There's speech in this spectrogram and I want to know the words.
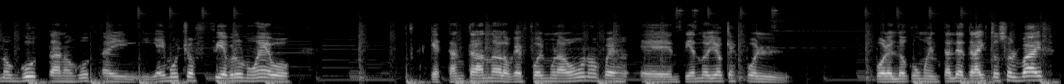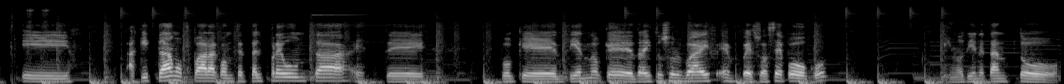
nos gusta, nos gusta y, hay muchos fiebre nuevos que están entrando a lo que es Fórmula 1, pues eh, entiendo yo que es por, por el documental de Drive to Survive y aquí estamos para contestar preguntas, este, porque entiendo que Drive to Survive empezó hace poco y no tiene tanto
